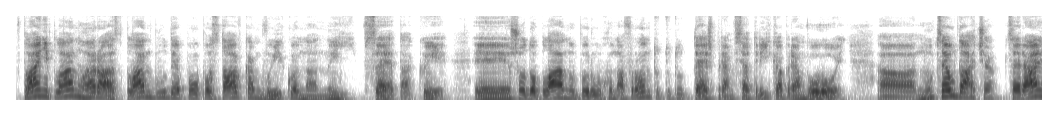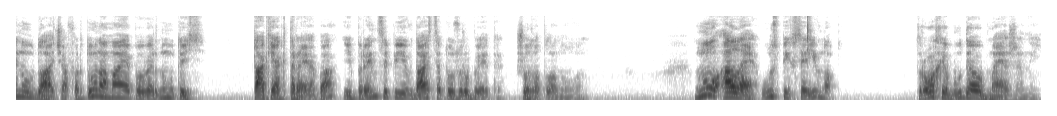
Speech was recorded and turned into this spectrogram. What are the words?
В плані плану гаразд. План буде по поставкам виконаний. Все таки. Е, щодо плану по руху на фронту, то тут теж прям вся трійка, прям вогонь. А, ну, це удача. Це реально удача. Фортуна має повернутись так, як треба, і, в принципі, вдасться то зробити, що заплановано. Ну, але успіх все рівно трохи буде обмежений.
